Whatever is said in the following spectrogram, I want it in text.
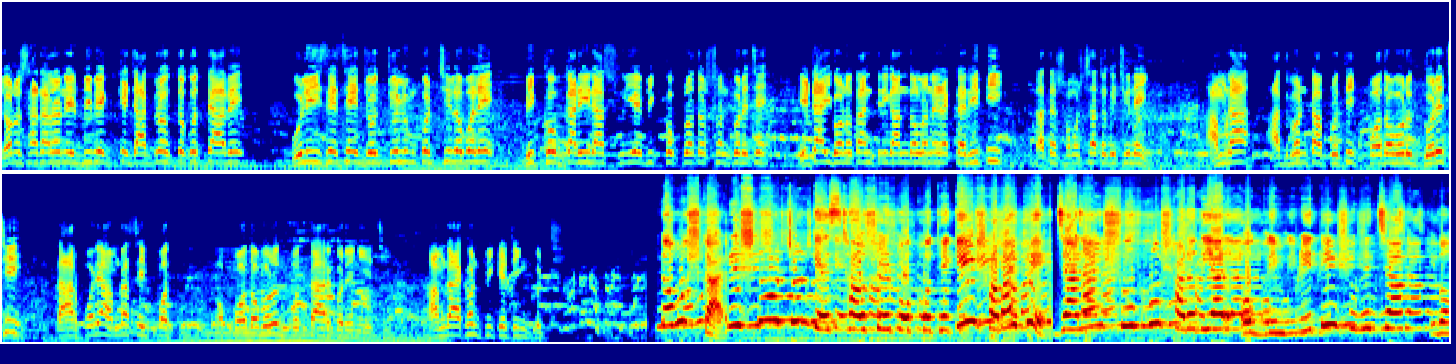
জনসাধারণের বিবেককে জাগ্রত করতে হবে। পুলিশ এসে জোর জুলুম করছিল বলে বিক্ষোভকারীরা শুয়ে বিক্ষোভ প্রদর্শন করেছে। এটাই গণতান্ত্রিক আন্দোলনের একটা রীতি, তাতে সমস্যা তো কিছু নেই। আমরা আধ ঘণ্টা প্রতীক পদ অবরোধ করেছি, তারপরে আমরা সেই পদ পদ অবরোধ প্রত্যাহার করে নিয়েছি। আমরা এখন পিকেটিং করছি। নমস্কার। কৃষ্ণ অর্জুন গেস্ট হাউসের পক্ষ থেকে সবাইকে জানাই শুভ শারদিয়ার অগ্রিম প্রীতি, শুভেচ্ছা এবং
